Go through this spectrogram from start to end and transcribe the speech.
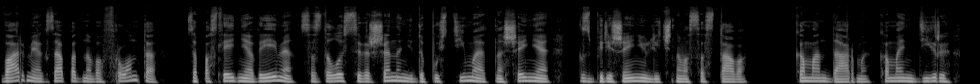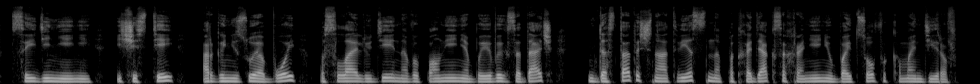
«В армиях Западного фронта за последнее время создалось совершенно недопустимое отношение к сбережению личного состава. Командармы, командиры соединений и частей, организуя бой, посылая людей на выполнение боевых задач, недостаточно ответственно подходя к сохранению бойцов и командиров.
